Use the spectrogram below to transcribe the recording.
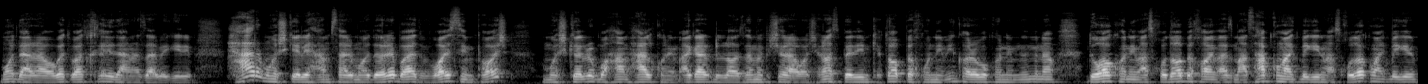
ما در روابط باید خیلی در نظر بگیریم. هر مشکلی همسر ما داره باید وایسیم پاش مشکل رو با هم حل کنیم. اگر لازمه پیش روانشناس بریم کتاب بخونیم این کارو بکنیم نمی‌دونم دعا کنیم از خدا بخوایم از مذهب کمک بگیریم از خدا کمک بگیریم.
